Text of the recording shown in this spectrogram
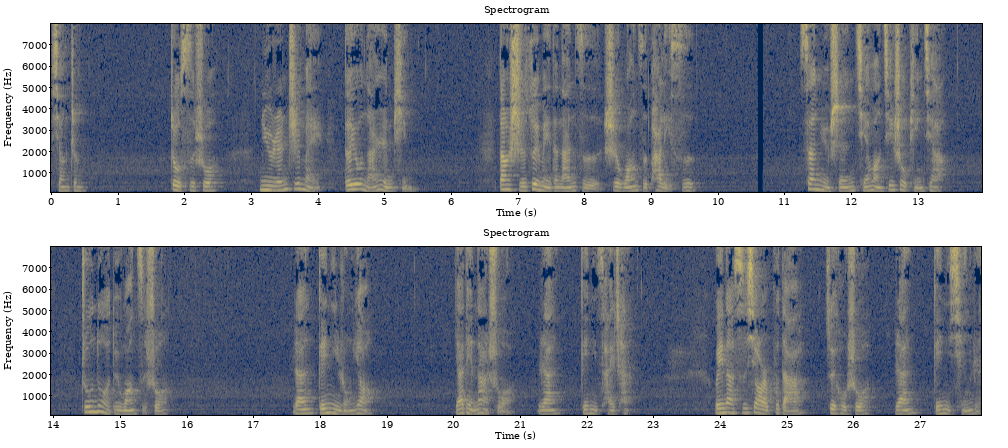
相争。宙斯说：“女人之美，得由男人评。”当时最美的男子是王子帕里斯。三女神前往接受评价，朱诺对王子说：“然给你荣耀。”雅典娜说：“然给你财产。”维纳斯笑而不答，最后说：“然给你情人。”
